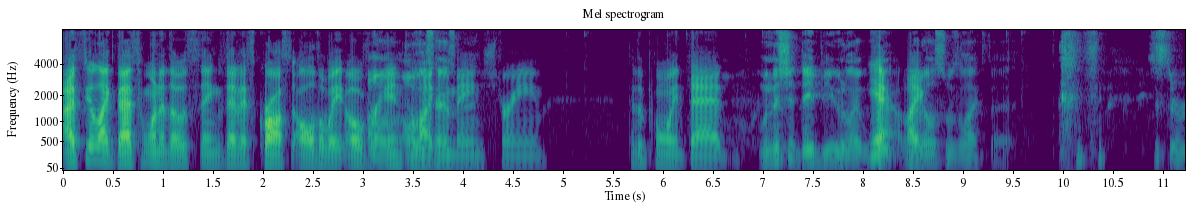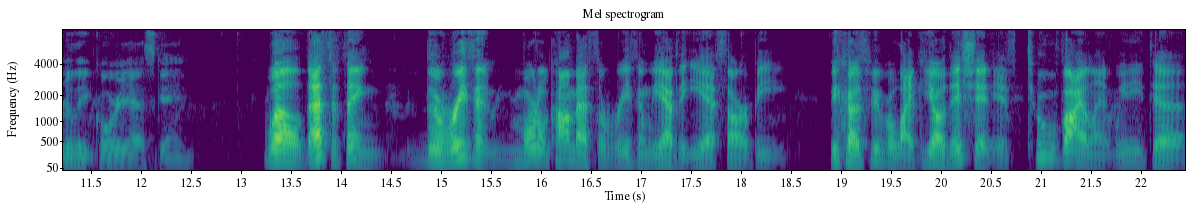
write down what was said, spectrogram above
I feel like that's one of those things that has crossed all the way over Oh, into like the has been. mainstream to the point that when this shit debuted, like, Yeah, what, like- what else was like that? Just a really gory ass game. well, that's the thing. The reason Mortal Kombat's the reason we have the ESRB because people are like, "Yo, this shit is too violent. We need to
